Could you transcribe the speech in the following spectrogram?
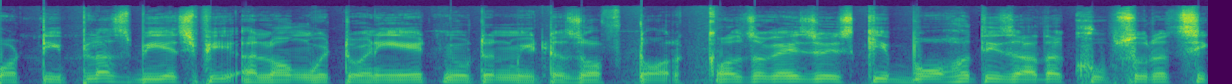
40 plus bhp along with 28 newton meters of torque also guys जो इसकी बहुत ही ज़्यादा खूबसूरत सी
